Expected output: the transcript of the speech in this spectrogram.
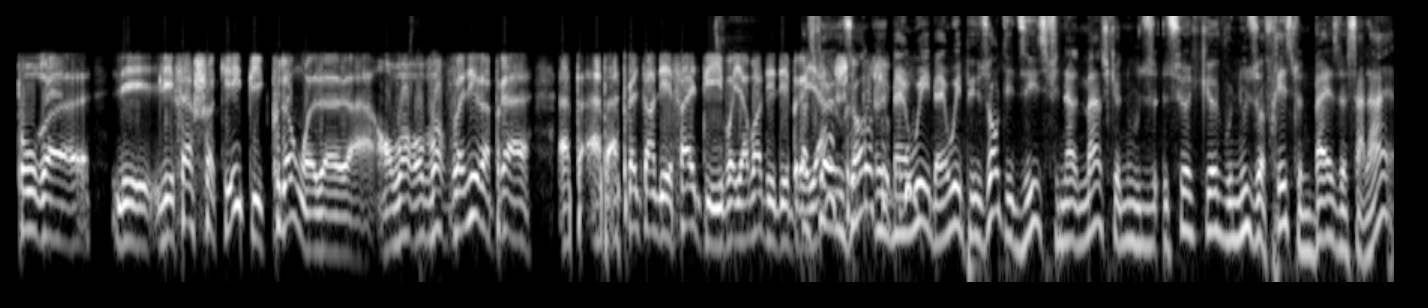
pour euh, les, les faire choquer, puis coudon, euh, on, va, on va revenir après, après, après le temps des fêtes, puis il va y avoir des débrayages. autres, euh, ben oui, ben oui. Puis eux autres, ils disent finalement ce que nous, ce que vous nous offrez, c'est une baisse de salaire.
